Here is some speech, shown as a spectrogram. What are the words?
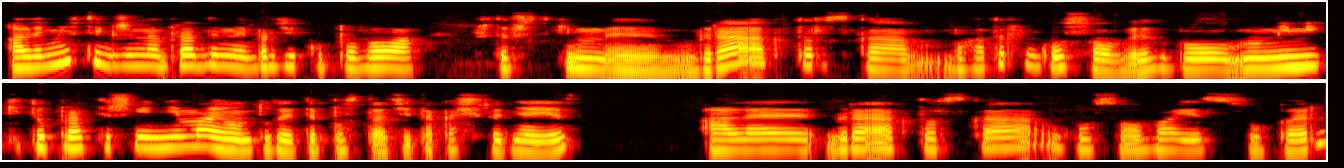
Ale mnie w tej grze naprawdę najbardziej kupowała przede wszystkim y, gra aktorska bohaterów głosowych, bo mimiki to praktycznie nie mają tutaj te postacie, taka średnia jest, ale gra aktorska głosowa jest super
